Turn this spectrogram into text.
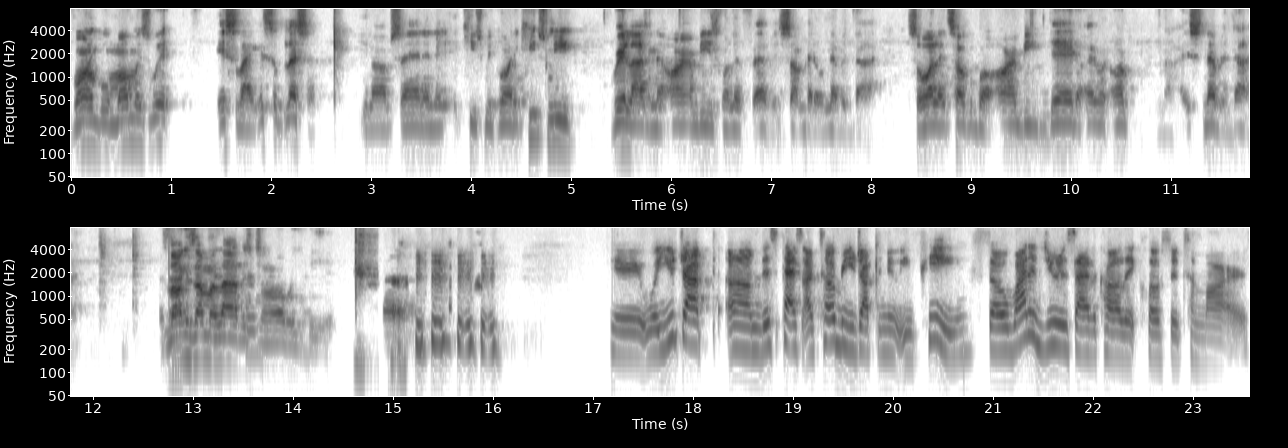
vulnerable moments with, it's like it's a blessing. You know what I'm saying? And it, it keeps me going. It keeps me realizing that R&B is gonna live forever. It's something that'll never die. So all that talk about R&B dead, uh, uh, nah, it's never dying. As long as I'm alive, it's gonna always be it. Well, you dropped um this past October. You dropped a new EP. So why did you decide to call it "Closer to Mars"?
